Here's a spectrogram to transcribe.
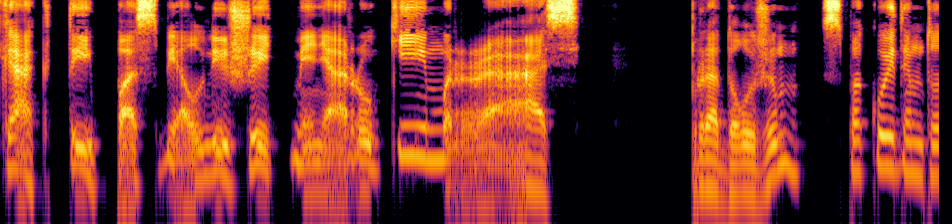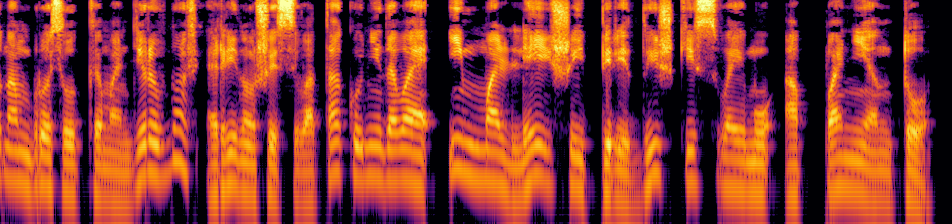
Как ты посмел лишить меня руки, мразь?» «Продолжим», – спокойным тоном бросил командир, вновь ринувшись в атаку, не давая им малейшей передышки своему оппоненту.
